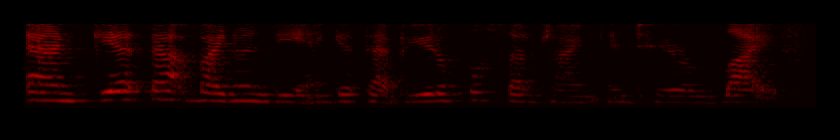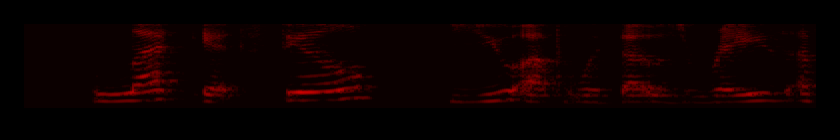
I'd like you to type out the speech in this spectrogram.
and get that vitamin D and get that beautiful sunshine into your life. Let it fill you up with those rays of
